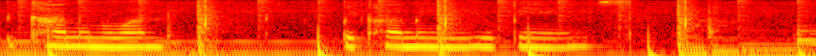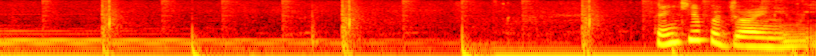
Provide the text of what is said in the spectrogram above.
becoming one, becoming new beings. Thank you for joining me.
